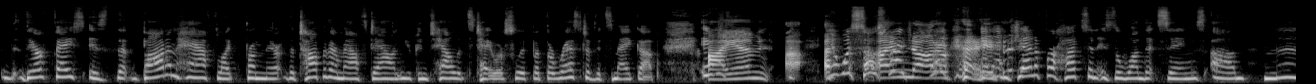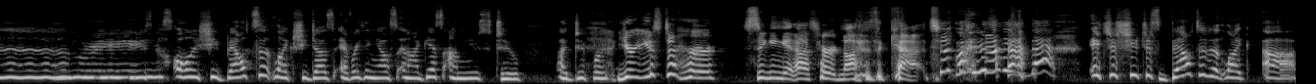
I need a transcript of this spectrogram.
their face is the bottom half, like from their the top of their mouth down. You can tell it's Taylor Swift, but the rest of it's makeup. It was, I am. Uh, it was so strange. I'm not okay. And, and Jennifer Hudson is the one that sings um, "Memories." Only she belts it like she does everything else, and I guess I'm used to a different. You're used to her singing it as her, not as a cat. But it's not even that. It's just she just belted it like. uh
